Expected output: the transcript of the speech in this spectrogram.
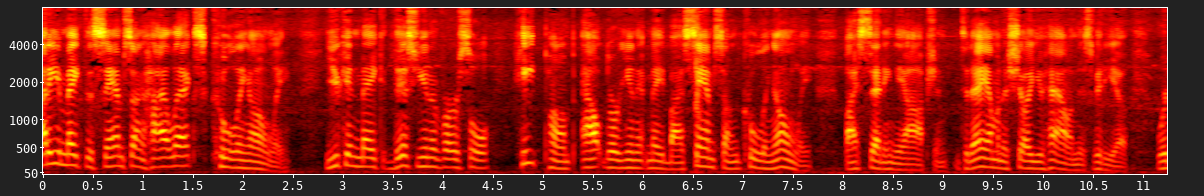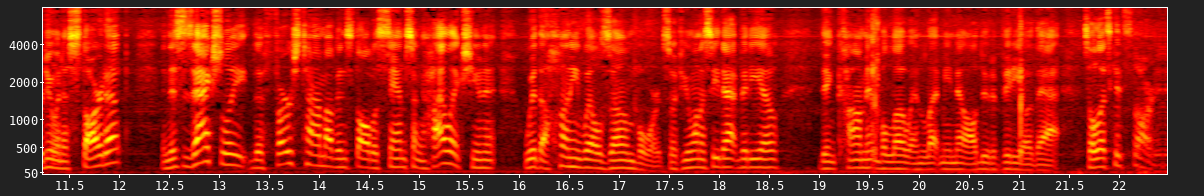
How do you make the Samsung Hylex cooling only? You can make this universal heat pump outdoor unit made by Samsung cooling only by setting the option. Today I'm going to show you how in this video. We're doing a startup and this is actually the first time I've installed a Samsung Hylex unit with a Honeywell zone board. So if you want to see that video, then comment below and let me know. I'll do the video of that. So let's get started.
